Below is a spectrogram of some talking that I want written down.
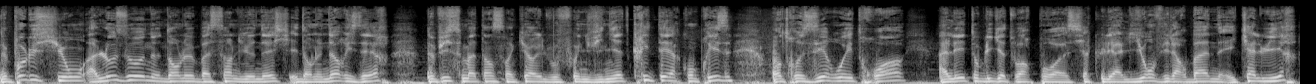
de pollution à l'ozone dans le bassin lyonnais et dans le nord Isère. Depuis ce matin 5 heures, il vous faut une vignette critères comprise entre 0 et 3. Elle est obligatoire pour euh, circuler à Lyon, Villeurbanne et Caluire.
